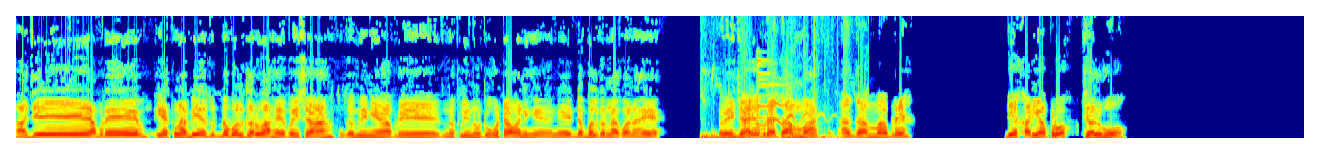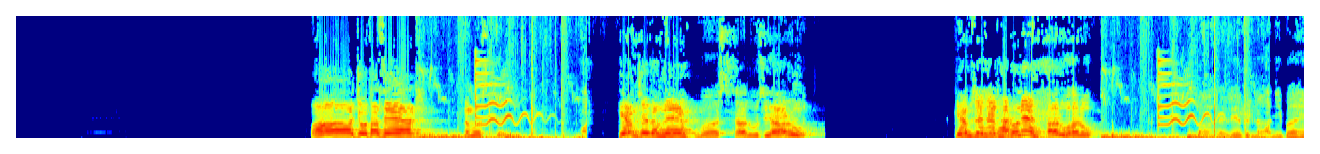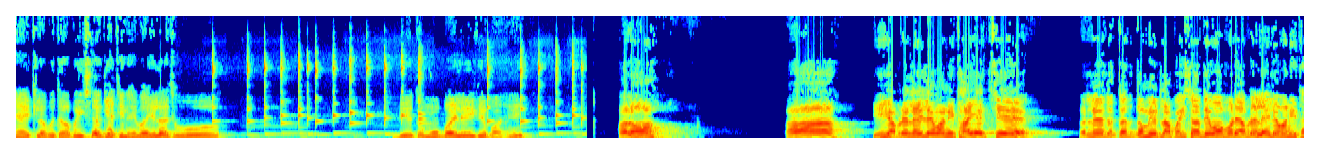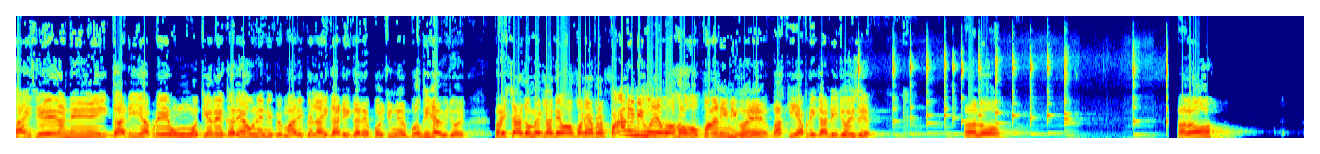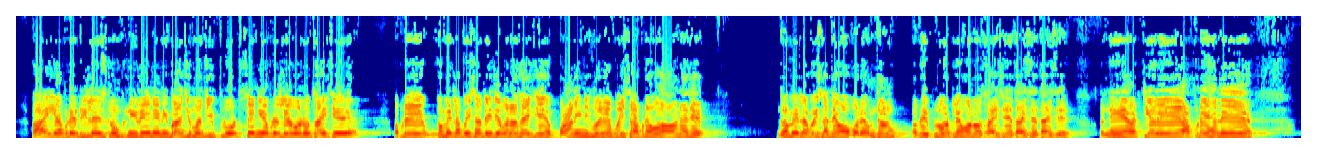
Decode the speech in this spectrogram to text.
આજે આપણે એક ના બે ડબલ કરવા હે પૈસા. ગમે ત્યાં આપણે નકલી નોટો વટાવવાની હે અને ડબલ કરી નાખવાના હે. હવે જાય આપણે ગામમાં. આ ગામમાં આપણે દેખાડીએ આપણો જલવો. આ ચોથા શેઠ. નમસ્તે. કેમ છે તમને? બસ સારું છે સારું. કેમ છે શેઠ? સારું ને? સારું સારું અરે નાની પાસે એટલા બધા પૈસા ક્યાંથી નહીં ભાઈ જો. બે તો મોબાઈલ એ કે પાસે હાલો? હા, ઈ આપણે લઈ લેવાની થાય જ છે. એટલે ગમે એટલા પૈસા દેવા પડે આપણે લઈ લેવાની થાય છે અને ગાડી આપણે હું અત્યારે ઘરે આવું ને એની મારી પેલા એ ગાડી ઘરે ફોર્ચ્યુનર પોગી જવી જોઈએ પૈસા ગમે એટલા દેવા પડે આપણે પાણી ની કોઈને વહાવો પાણી ની. કોઈને બાકી આપણી ગાડી જોઈશે હાલો? હાલો? હા એ આપણે રિલાયન્સ કંપની રહીને એની બાજુમાં જે પ્લોટ છે ને આપણે લેવાનો થાય છે. આપણે ગમે એટલા પૈસા દઈ દેવાના થાય છે. પાણીની કોઈને પૈસા આપણે વવાવાના છે. ગમે એટલા પૈસા દેવા પડે, સમજાણું? આપણે પ્લોટ લેવાનો થાય છે થાય છે થાય છે. અને અત્યારે આપણે એને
